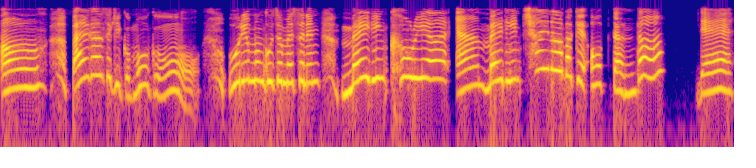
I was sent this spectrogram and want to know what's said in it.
아, 빨간색이고 뭐고. 우리 문구점에서는 Made in Korea and Made in China밖에 없단다. 네,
